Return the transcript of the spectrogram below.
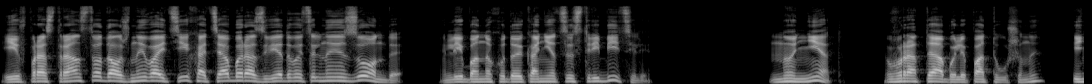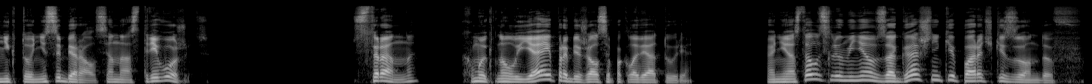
и в пространство должны войти хотя бы разведывательные зонды, либо на худой конец истребители. Но нет, врата были потушены, и никто не собирался нас тревожить. Странно. Хмыкнул я и пробежался по клавиатуре. А не осталось ли у меня в загашнике парочки зондов?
